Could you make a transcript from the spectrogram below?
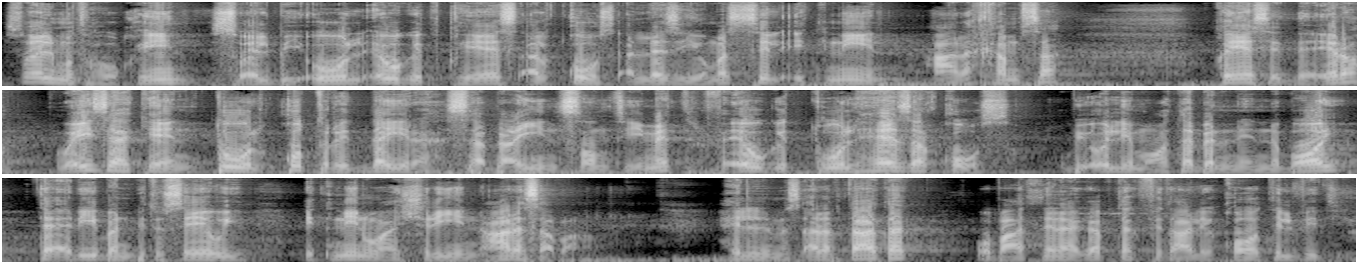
سؤال المتفوقين السؤال بيقول اوجد قياس القوس الذي يمثل 2 على 5 قياس الدائرة وإذا كان طول قطر الدايرة 70 سنتيمتر فأوجد طول هذا القوس. وبيقول لي معتبر إن باي تقريبا بتساوي 22 على 7 حل المسألة بتاعتك وابعت لنا إجابتك في تعليقات الفيديو.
